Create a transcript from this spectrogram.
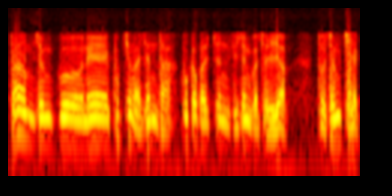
다음 정권의 국정 아젠다, 국가 발전 비전과 전략, 또 정책,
